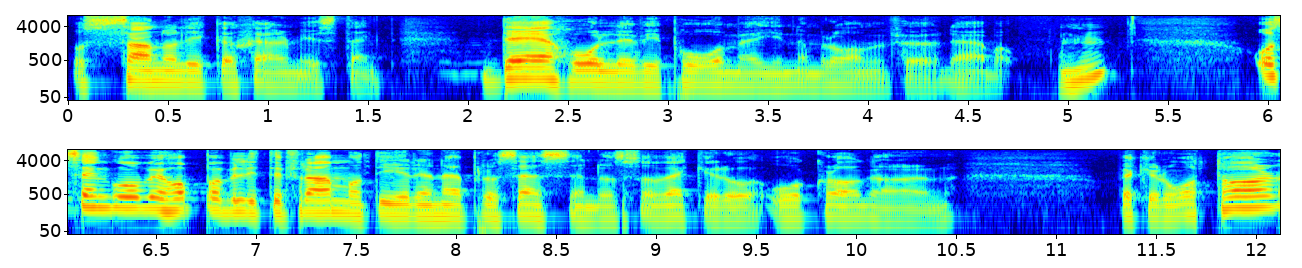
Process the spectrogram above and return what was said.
och sannolika skäl misstänkt. Det håller vi på med inom ramen för det här. Mm. Och sen går vi, hoppar vi lite framåt i den här processen då, så väcker då åklagaren väcker åtal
